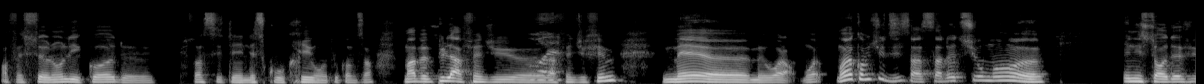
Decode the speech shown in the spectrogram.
en fait, selon les codes, euh, soit c'était une escroquerie ou un truc comme ça. Je ne me plus la fin du, euh, la fin du film. Mais, euh, mais voilà. Moi, moi, comme tu dis, ça, ça doit être sûrement euh, une histoire de vie.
